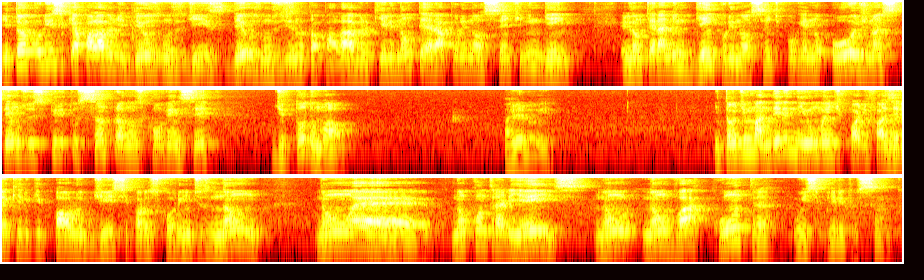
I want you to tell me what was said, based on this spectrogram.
Então é por isso que a palavra de Deus nos diz, Deus nos diz na tua palavra, que Ele não terá por inocente ninguém, ele não terá ninguém por inocente, porque hoje nós temos o Espírito Santo para nos convencer de todo mal. Aleluia. Então, de maneira nenhuma a gente pode fazer aquilo que Paulo disse para os coríntios, não não é não contrarieis, não não vá contra o Espírito Santo,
